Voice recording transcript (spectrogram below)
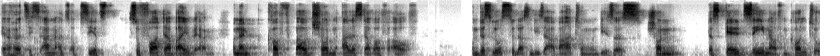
er hört sich an, als ob sie jetzt sofort dabei wären. Und dein Kopf baut schon alles darauf auf. Und das loszulassen, diese Erwartung und dieses schon das Geld sehen auf dem Konto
